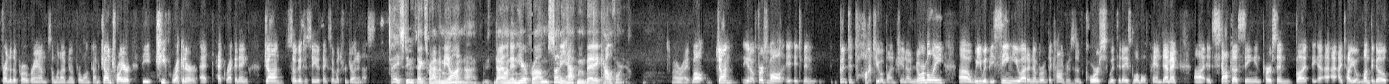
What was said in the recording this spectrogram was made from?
friend of the program, someone I've known for a long time. John Troyer, the Chief Reckoner at Tech Reckoning. John, so good to see you. Thanks so much for joining us. Hey, Stu, thanks for having me on. Uh, dialing in here from sunny Half Moon Bay, California. All right. Well, John, you know, first of all, it, has been good to talk to you a bunch. You know, normally uh, we would be seeing you at a number of the conferences. Of course, with today's global pandemic, uh, it stopped us seeing in person. But I, I, tell you, a month ago,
